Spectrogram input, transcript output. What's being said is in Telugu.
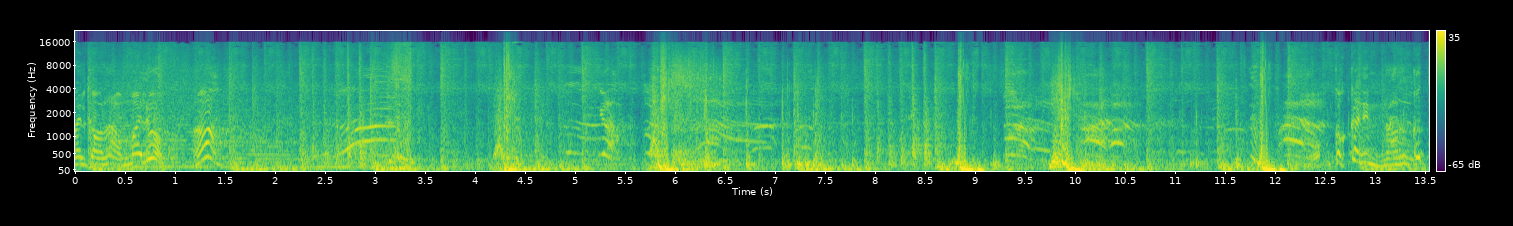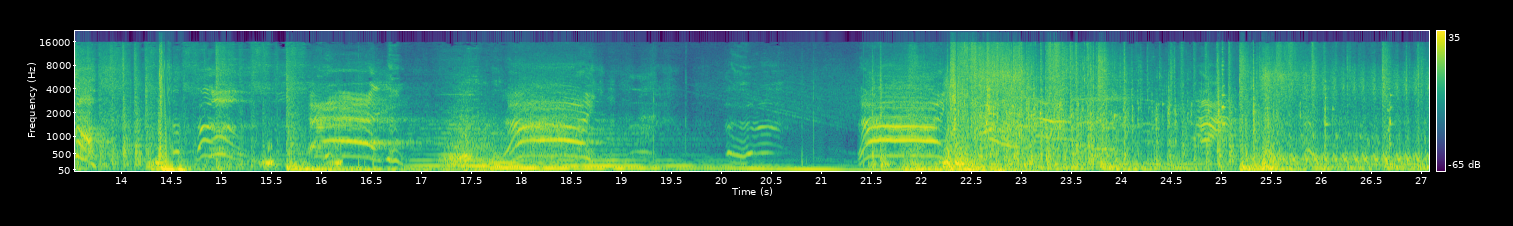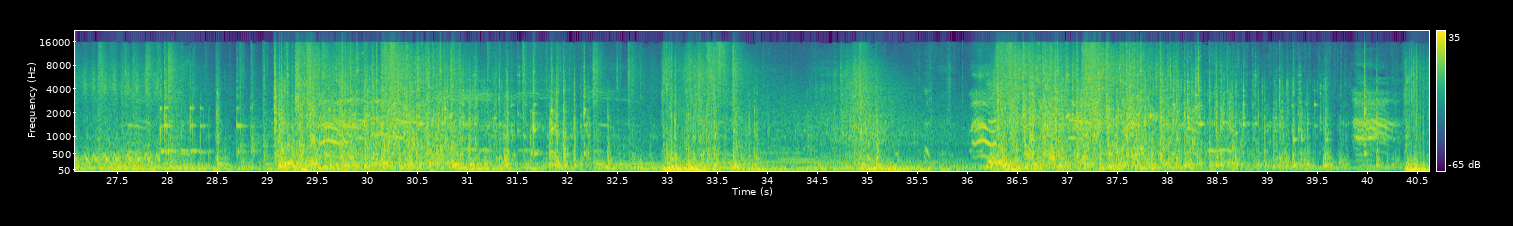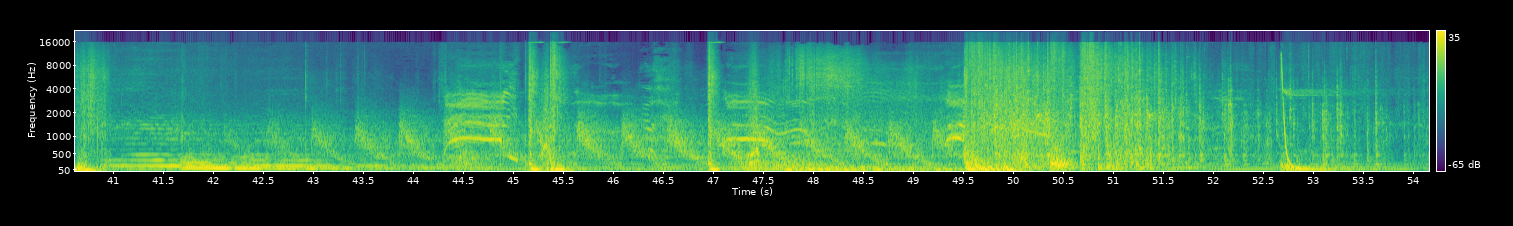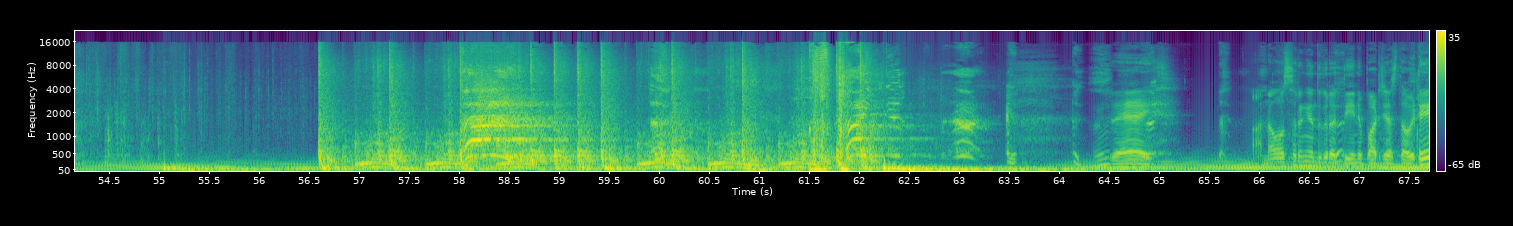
అమ్మాయిలు కావాలరా అమ్మాయిలు రేయ్ అనవసరంగా ఎందుకురా దీన్ని పాటు చేస్తావు? ఏంటి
